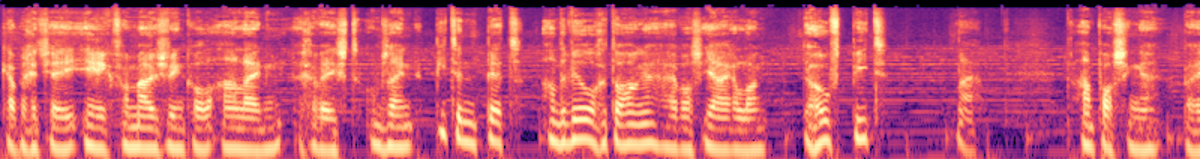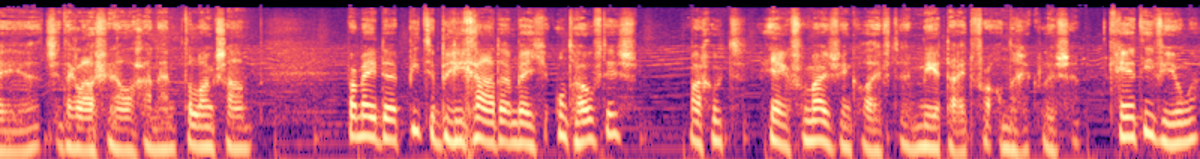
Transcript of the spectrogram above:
cabaretier Erik van Muiswinkel aanleiding geweest om zijn Pietenpet aan de wilgen te hangen. Hij was jarenlang de hoofdpiet. Nou, de aanpassingen bij eh, het Sinterklaasjournaal gaan hem te langzaam. Waarmee de Pietenbrigade een beetje onthoofd is. Maar goed, Erik van Muiswinkel heeft eh, meer tijd voor andere klussen. Creatieve jongen,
